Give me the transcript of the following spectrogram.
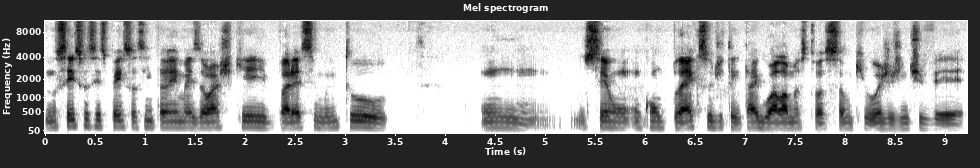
não sei se vocês pensam assim também, mas eu acho que parece muito um, não sei, um, um complexo de tentar igualar uma situação que hoje a gente vê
